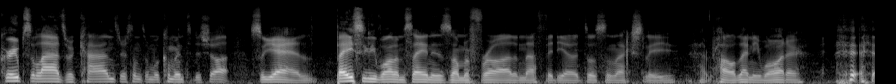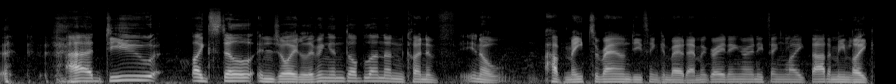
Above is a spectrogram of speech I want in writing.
groups of lads with cans or something would come into the shot. So yeah, basically what I'm saying is I'm a fraud, and that video doesn't actually hold any water. Uh, do you like still enjoy living in Dublin and kind of you know have mates around? Are you thinking about emigrating or anything like that? I mean, like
